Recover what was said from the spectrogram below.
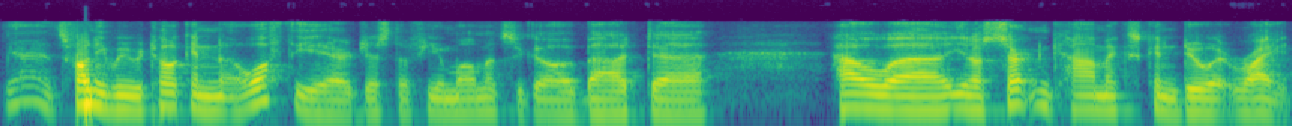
Yeah, it's funny. We were talking off the air just a few moments ago about uh, how uh, you know certain comics can do it right.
